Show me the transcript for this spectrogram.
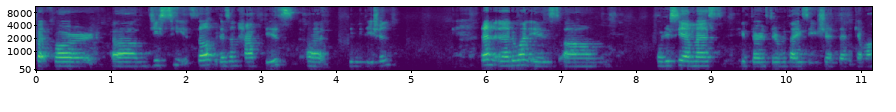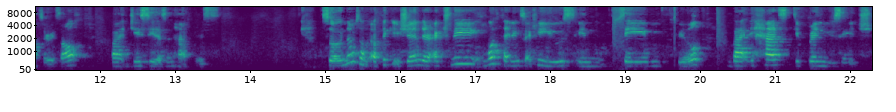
But for um, GC itself, it doesn't have this uh, limitation. Then another one is um, for GCMS, if there is derivatization, then it can mask result, but GC doesn't have this. So in terms of application, there are actually, both techniques actually used in same field, but it has different usage.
